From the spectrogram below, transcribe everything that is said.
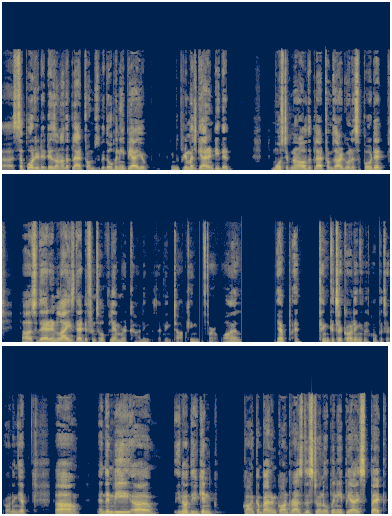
uh, supported it is on other platforms. With Open API, you be pretty much guaranteed that most, if not all, the platforms are going to support it. Uh, so therein lies that difference. Hopefully, I'm recording. I've been talking for a while. Yep, I think it's recording. I hope it's recording. Yep. Uh, and then we, uh, you know, you can compare and contrast this to an Open API spec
